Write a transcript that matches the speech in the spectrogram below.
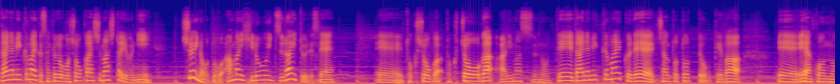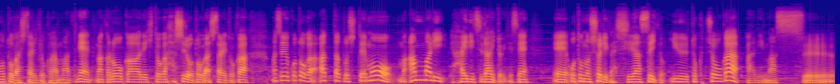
ダイナミックマイク、先ほどご紹介しましたように、周囲の音をあまり拾いづらいというですね、えー、特徴が特徴がありますので、ダイナミックマイクでちゃんと取っておけば、えー、エアコンの音がしたりとか、まあね、なんか廊下で人が走る音がしたりとか、まあ、そういうことがあったとしても、まあ、あんまり入りづらいというですね、えー、音の処理がしやすいという特徴があります。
